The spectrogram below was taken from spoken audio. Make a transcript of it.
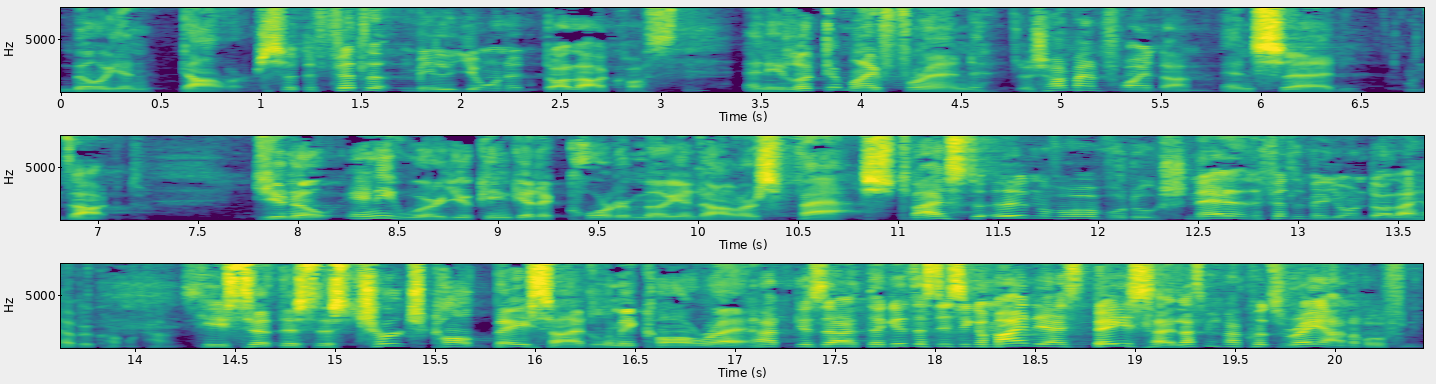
million Es dollars. wird eine Viertelmillion Dollar kosten. And he looked at my friend Er schaut meinen Freund an and said, und sagt, Do you know anywhere you can get a quarter million dollars fast? weißt du irgendwo, wo du schnell eine Viertelmillion Dollar herbekommen kannst? He said, There's this church called Bayside. Let me call Ray. Er hat gesagt, da gibt es diese Gemeinde, die heißt Bayside. Lass mich mal kurz Ray anrufen.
